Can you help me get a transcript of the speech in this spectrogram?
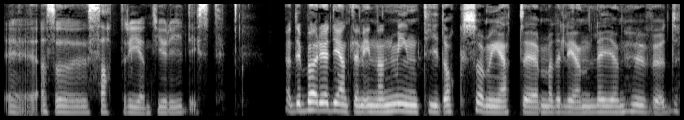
eh, alltså satt rent juridiskt? Ja, det började egentligen innan min tid också med att eh, Madeleine Leijonhufvud,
